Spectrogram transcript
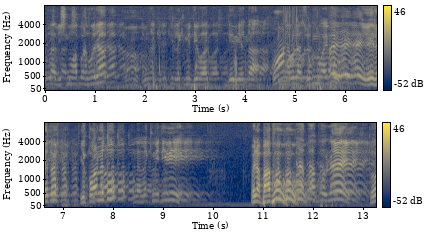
ઓલા વિષ્ણુ આપા નોરા એમના ઘરેથી લક્ષ્મી દેવા દેવી હતા કોણ ઓલા જુગનું એ આપ્યું એ, એ રહેતો એ કોણ હતું ઓલા લક્ષ્મી દેવી ઓલા બાબુ બાબુ બાપુ નહીં તો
